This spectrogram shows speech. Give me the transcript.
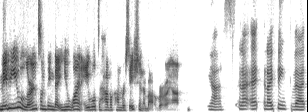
maybe you learn something that you weren't able to have a conversation about growing up. Yes. And i, I and i think that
